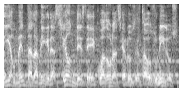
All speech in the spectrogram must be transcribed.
Día aumenta la migración desde Ecuador hacia los Estados Unidos.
